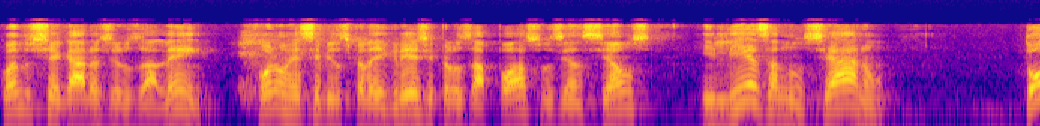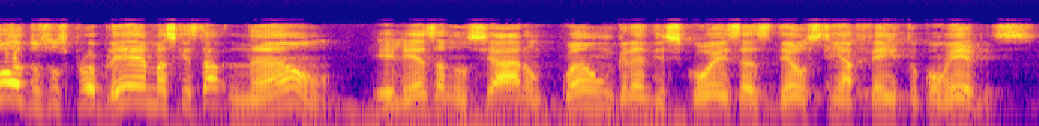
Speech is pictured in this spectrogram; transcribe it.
quando chegaram a Jerusalém, foram recebidos pela igreja e pelos apóstolos e anciãos e lhes anunciaram todos os problemas que estavam. Não, eles anunciaram quão grandes coisas Deus tinha feito com eles.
